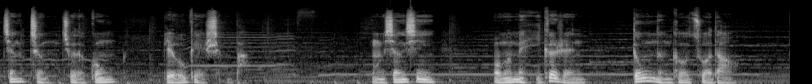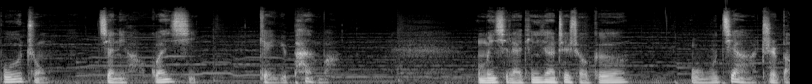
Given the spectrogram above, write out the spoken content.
将拯救的功留给神吧。我们相信，我们每一个人都能够做到播种、建立好关系、给予盼望。我们一起来听一下这首歌《无价之宝》。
